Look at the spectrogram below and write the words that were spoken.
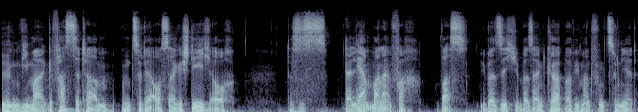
irgendwie mal gefastet haben. Und zu der Aussage stehe ich auch. Das ist, da lernt man einfach was über sich, über seinen Körper, wie man funktioniert.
